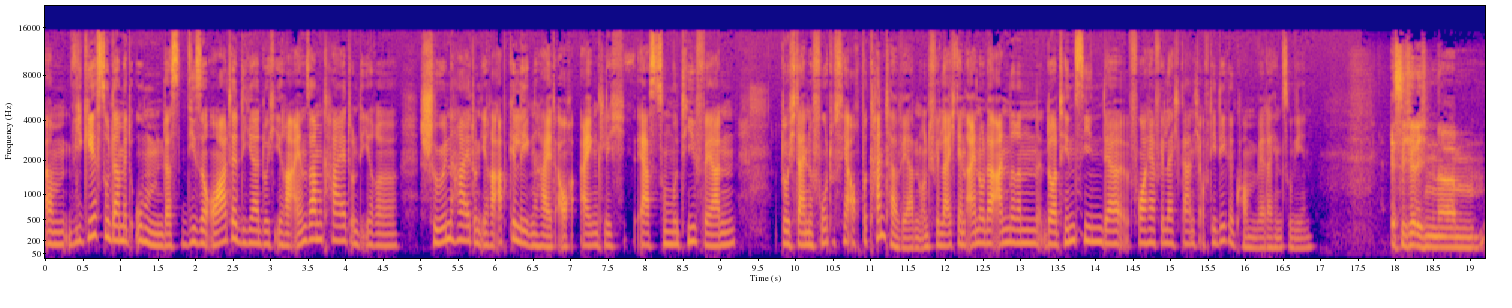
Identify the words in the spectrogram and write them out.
Ähm, wie gehst du damit um, dass diese Orte, die ja durch ihre Einsamkeit und ihre Schönheit und ihre Abgelegenheit auch eigentlich erst zum Motiv werden, durch deine Fotos ja auch bekannter werden und vielleicht den einen oder anderen dorthin ziehen, der vorher vielleicht gar nicht auf die Idee gekommen wäre, dahin zu gehen. Ist sicherlich ein, ähm,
